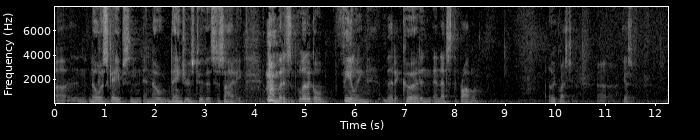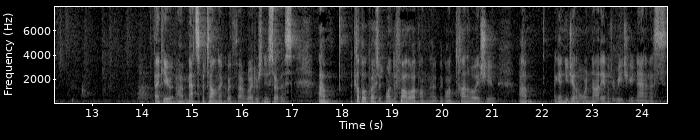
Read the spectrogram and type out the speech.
uh, no escapes and, and no dangers to the society. but it's a political feeling that it could, and, and that's the problem. Other question? Uh, yes, sir. Thank you. Uh, Matt Spetalnick with uh, Reuters News Service. Um, a couple of questions. One to follow up on the, the Guantanamo issue. Um, again, you gentlemen were not able to reach a unanimous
